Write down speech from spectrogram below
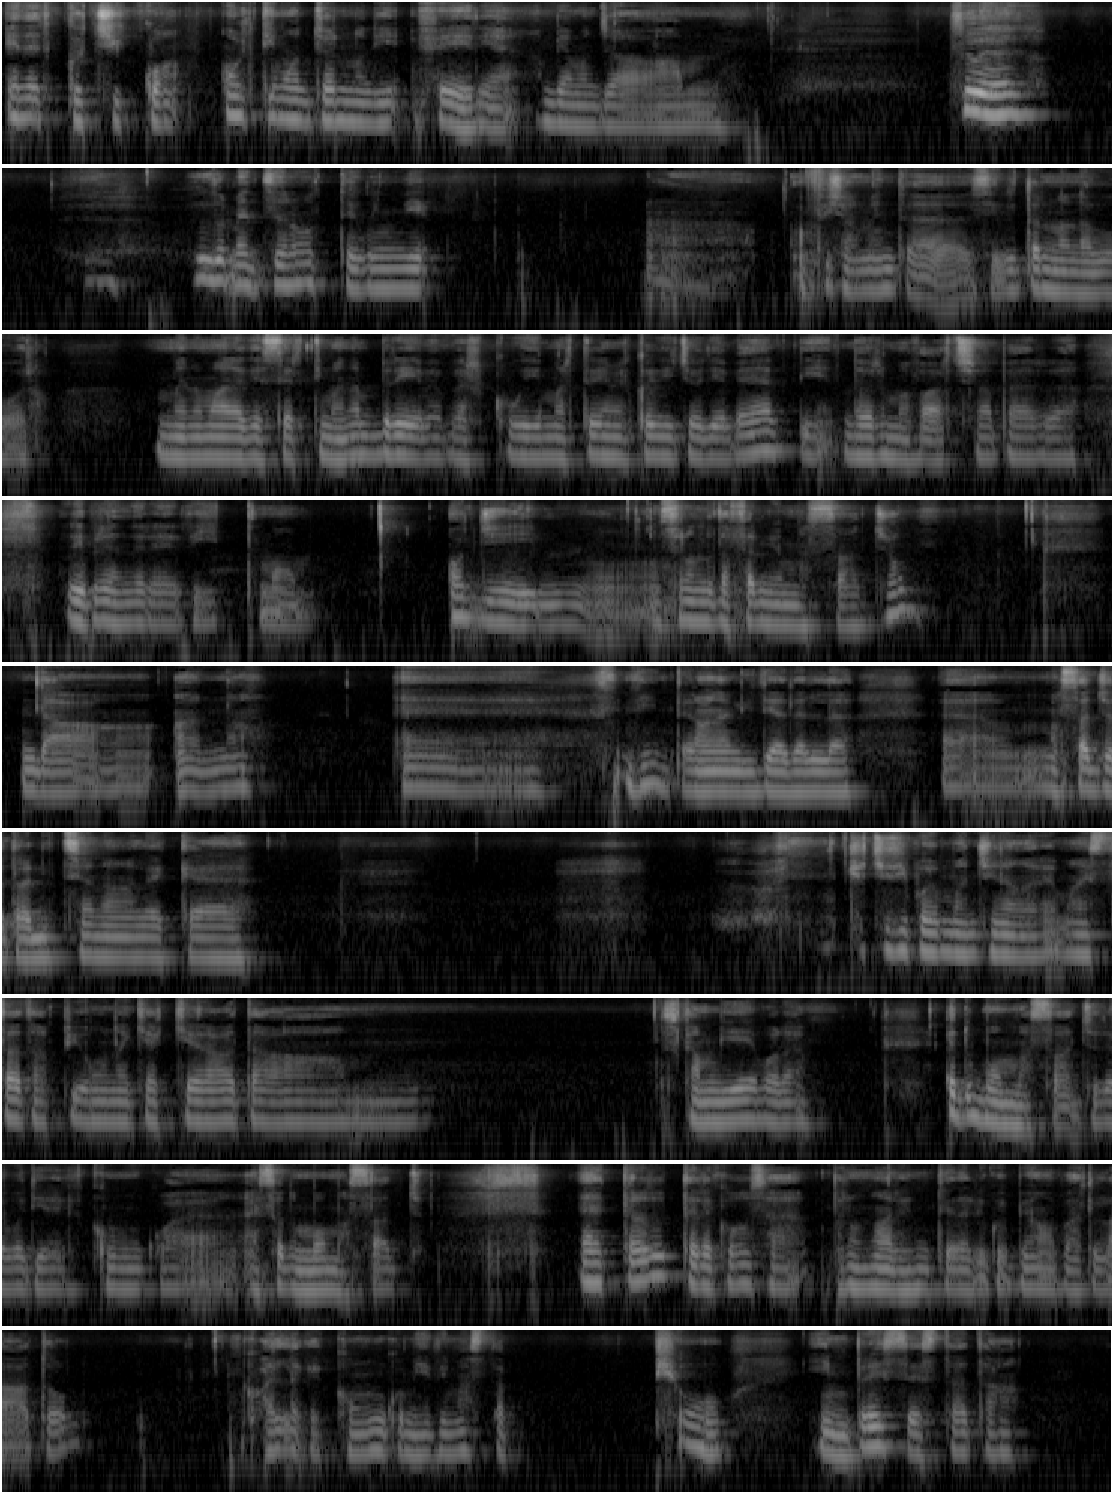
Ed eccoci qua, ultimo giorno di ferie, abbiamo già um, superato la mezzanotte, quindi uh, ufficialmente si ritorna al lavoro. Meno male che è settimana breve, per cui martedì, mercoledì, giovedì e venerdì dovremmo farcela per riprendere il ritmo. Oggi um, sono andata a farmi un massaggio da Anna. E, niente, non è l'idea del eh, massaggio tradizionale che, che ci si può immaginare, ma è stata più una chiacchierata um, scambievole ed un buon massaggio, devo dire che comunque è stato un buon massaggio. E tra tutte le cose per un'ora intera di cui abbiamo parlato, quella che comunque mi è rimasta più impressa è stata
